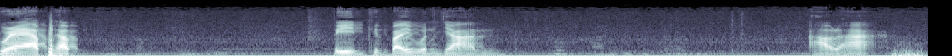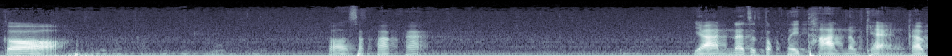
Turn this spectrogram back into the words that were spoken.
Grab ครับ ปีนขึ้นไปบนยานเอาละฮะ ก็รอสักพักฮะ ยานน่าจะตกในทานน้ำแข็งครับ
